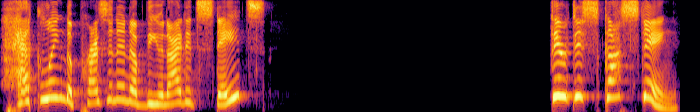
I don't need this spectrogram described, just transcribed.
heckling the president of the United States. They're disgusting.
